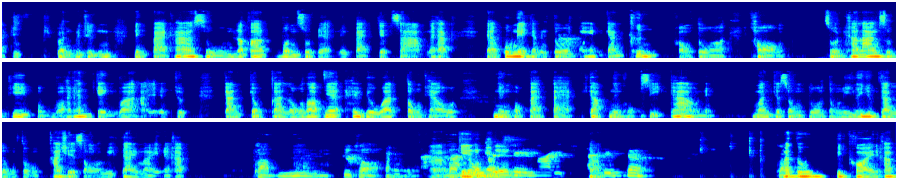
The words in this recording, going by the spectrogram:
ดไปถึงหนึ่งแล้วก็บนสุดเนี่ยหนึ่งแปดเจ็ดสามนะครับ แต่พวกนี้จะเป็นตัวต้านการขึ้นของตัวทองส่วนข้างล่างสุดที่ผมบอกให้ท่านเก่งว่าอาจจะเป็นจุดการจบการลงรอบนี้ให้ดูว่าตรงแถว 1688 กับ 1649 เนี่ย มันจะส่งตัวตรงนี้แล้วหยุดการลงตรงค่าเฉลี่ย200วิได้ไหมนะครับ ครับอืมพี่ชออ่าครับโอเคลงนะครับชัดเจนมากอีกอันหนึ่งค่ะครับมาดูบิตคอยนะครับ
